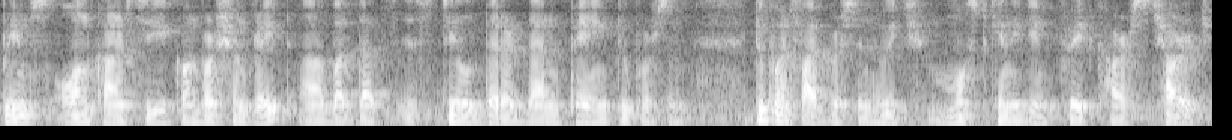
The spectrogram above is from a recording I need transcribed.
Brim's own currency conversion rate uh, but that is still better than paying 2% 2.5% which most Canadian credit cards charge.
